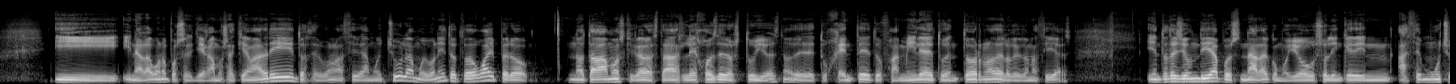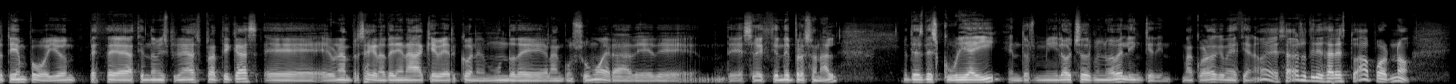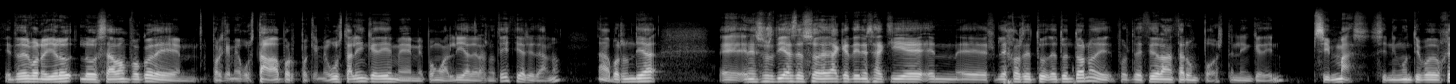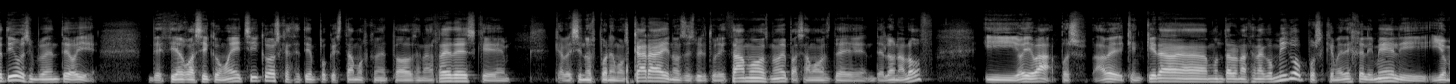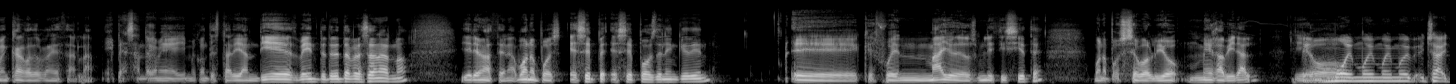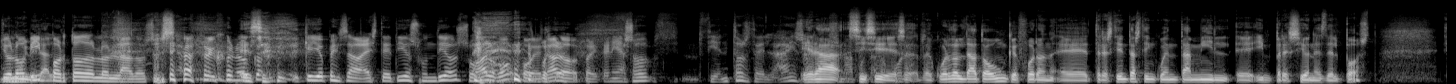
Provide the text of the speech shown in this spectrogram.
Y, y nada, bueno, pues llegamos aquí a Madrid, entonces, bueno, una ciudad muy chula, muy bonito, todo guay, pero notábamos que, claro, estabas lejos de los tuyos, ¿no? de, de, tu gente, de tu familia, de tu entorno, de lo que conocías. Y entonces yo un día, pues nada, como yo uso LinkedIn hace mucho tiempo, yo empecé haciendo mis primeras prácticas eh, en una empresa que no tenía nada que ver con el mundo de gran consumo, era de, de, selección de personal. Entonces descubrí ahí, en 2008-2009, LinkedIn. Me acuerdo que me decían, ¿sabes utilizar esto? Ah, pues no. Entonces, bueno, yo lo, usaba un poco de... porque me gustaba, porque me gusta LinkedIn, me, me pongo al día de las noticias y tal, ¿no? Ah, pues un día eh, en esos días de soledad que tienes aquí eh, en, eh, lejos de tu, de tu, entorno, pues decido lanzar un post en LinkedIn, sin más, sin ningún tipo de objetivo, simplemente, oye, decía algo así como, hey chicos, que hace tiempo que estamos conectados en las redes, que, que a ver si nos ponemos cara y nos desvirtualizamos, ¿no? Y pasamos de, de lone a love. Y oye, va, pues a ver, quien quiera montar una cena conmigo, pues que me deje el email y, y yo me encargo de organizarla. Y pensando que me, me, contestarían 10, 20, 30 personas, ¿no? Y haría una cena. Bueno, pues ese, ese post de LinkedIn, eh, que fue en mayo de 2017, bueno, pues se volvió mega viral. Llegó muy, muy, muy, muy. O sea, yo lo vi viral. por todos los lados. O sea, reconozco es... que yo pensaba, este tío es un dios o algo. Porque, claro, porque tenía eso, cientos de likes. Era, sí, sí, es, recuerdo el dato aún que fueron eh, 350.000 eh, impresiones del post.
